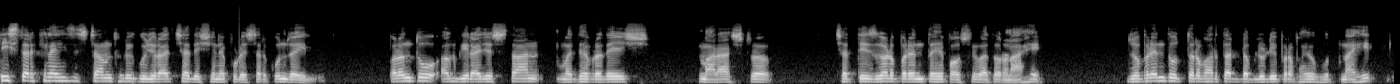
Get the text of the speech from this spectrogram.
तीस तारखेला ही सिस्टम थोडी गुजरातच्या दिशेने पुढे सरकून जाईल. परंतु अगदी राजस्थान मध्य प्रदेश महाराष्ट्र छत्तीसगडपर्यंत हे पावसाळी वातावरण आहे. जोपर्यंत उत्तर भारतात डब्ल्यू डी प्रभावी होत नाहीत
